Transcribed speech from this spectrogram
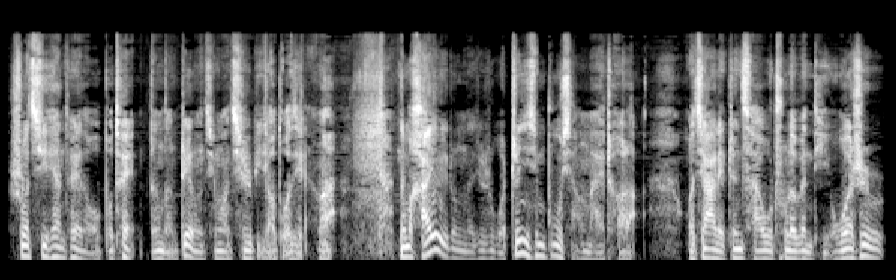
说七天退的我不退，等等，这种情况其实比较多见啊。那么还有一种呢，就是我真心不想买车了，我家里真财务出了问题，我是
